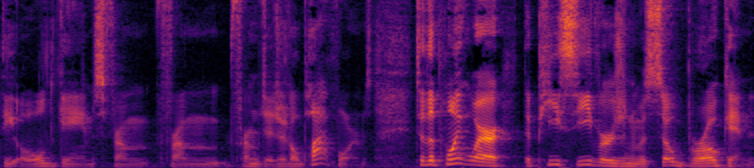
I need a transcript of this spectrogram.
the old games from from from digital platforms to the point where the pc version was so broken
